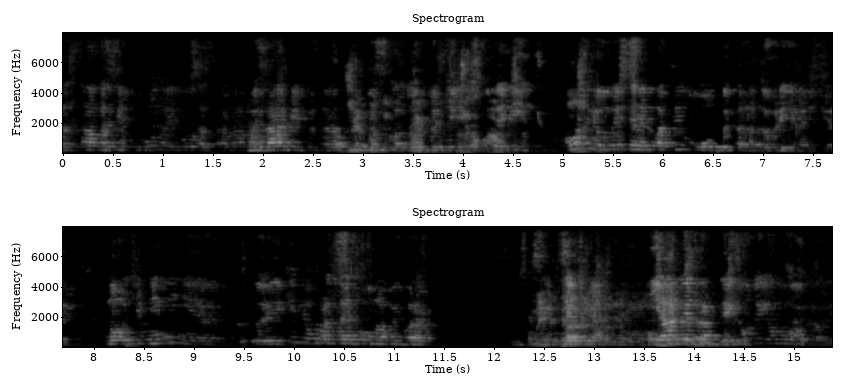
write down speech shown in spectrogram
досталась йому гола його со страна без армії, без оружия, без складов, без нічого. Не він. Може, його десь і не хватило опиту на то время ще. Но, тим не е, який його процент був на виборах? Я не про люди його вибрали.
